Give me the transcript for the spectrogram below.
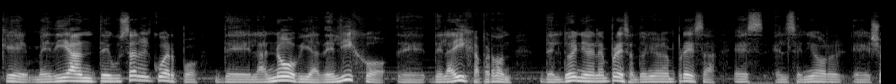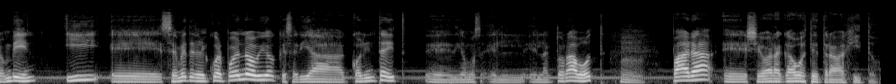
que, mediante usar el cuerpo de la novia, del hijo, eh, de la hija, perdón, del dueño de la empresa, el dueño de la empresa es el señor eh, John Bean, y eh, se mete en el cuerpo del novio, que sería Colin Tate, eh, digamos, el, el actor Abbott, Mm, para llevar a cabo este trabajito.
